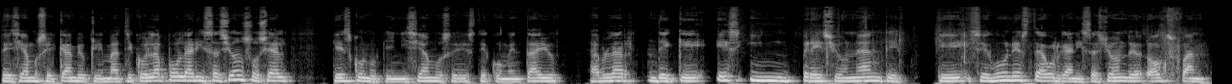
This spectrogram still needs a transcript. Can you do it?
Decíamos el cambio climático, la polarización social, que es con lo que iniciamos este comentario, hablar de que es impresionante que según esta organización de Oxfam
